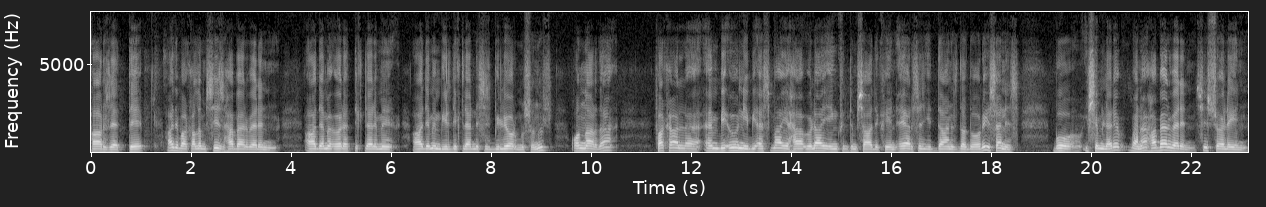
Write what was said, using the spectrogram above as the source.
arz etti. Hadi bakalım siz haber verin. Adem'e öğrettiklerimi, Adem'in bildiklerini siz biliyor musunuz? Onlar da fakal enbiuni bi esmai haulai in kuntum sadikin. Eğer siz iddianızda doğruysanız bu isimleri bana haber verin, siz söyleyin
